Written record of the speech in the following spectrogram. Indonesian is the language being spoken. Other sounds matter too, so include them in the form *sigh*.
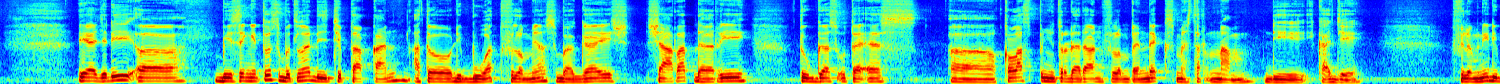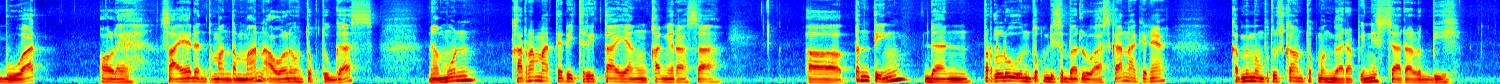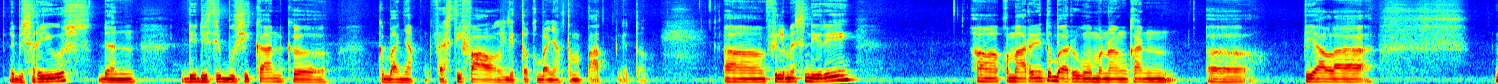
Iya, jadi eh, Bising itu sebetulnya diciptakan atau dibuat filmnya sebagai syarat dari tugas UTS eh, kelas penyutradaraan film pendek semester 6 di IKJ. Film ini dibuat oleh saya dan teman-teman awalnya untuk tugas. Namun karena materi cerita yang kami rasa eh, penting dan perlu untuk disebarluaskan, akhirnya kami memutuskan untuk menggarap ini secara lebih lebih serius dan didistribusikan ke ke banyak festival gitu, ke banyak tempat gitu. Eh, filmnya sendiri eh, kemarin itu baru memenangkan eh, piala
